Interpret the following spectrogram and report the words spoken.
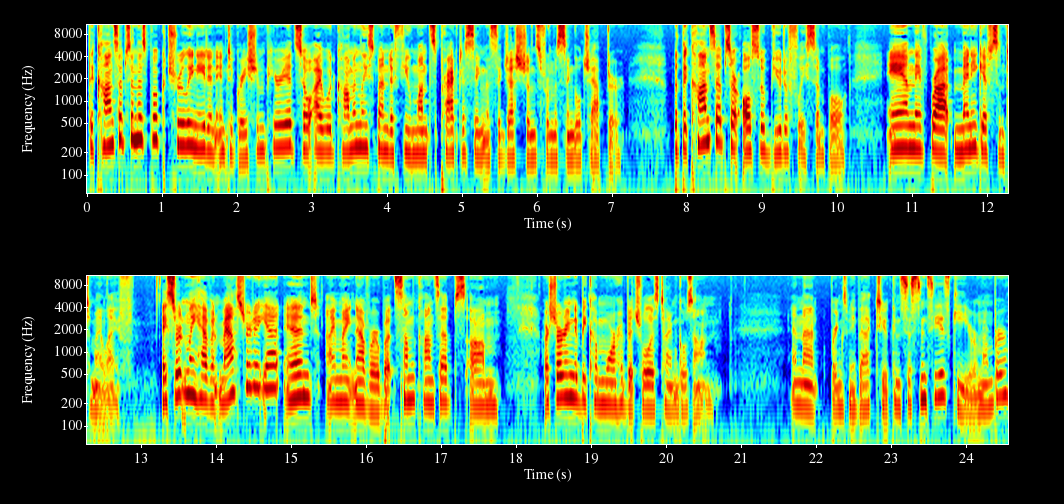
The concepts in this book truly need an integration period, so I would commonly spend a few months practicing the suggestions from a single chapter. But the concepts are also beautifully simple, and they've brought many gifts into my life. I certainly haven't mastered it yet, and I might never, but some concepts um, are starting to become more habitual as time goes on. And that brings me back to consistency is key, remember?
